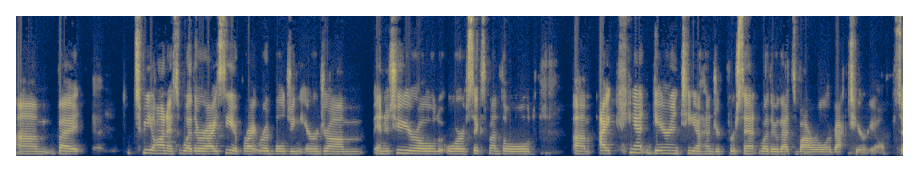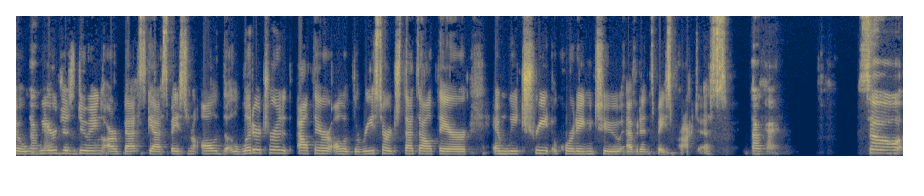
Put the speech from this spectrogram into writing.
Um, but to be honest, whether I see a bright red bulging eardrum in a two year old or a six month old, um, I can't guarantee 100% whether that's viral or bacterial. So Okay. we are just doing our best guess based on all of the literature out there, all of the research that's out there, and we treat according to evidence based practice. Okay. So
